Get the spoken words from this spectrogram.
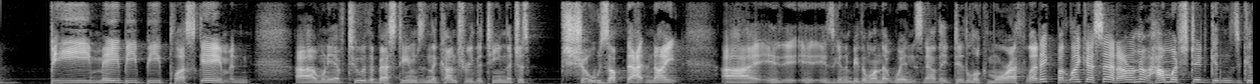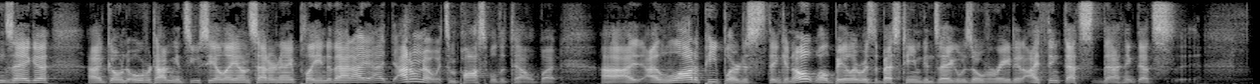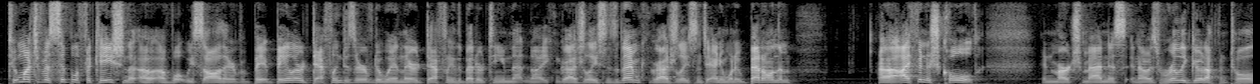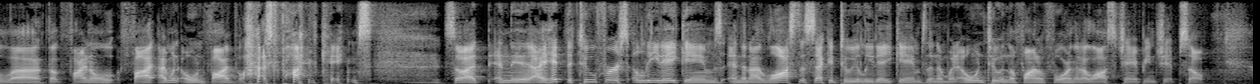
B, maybe B plus game. And uh, when you have two of the best teams in the country, the team that just shows up that night uh, is going to be the one that wins. Now they did look more athletic, but like I said, I don't know how much did Gonzaga uh, go into overtime against UCLA on Saturday night play into that. I I, I don't know. It's impossible to tell, but. Uh, I, a lot of people are just thinking, oh well, Baylor was the best team. Gonzaga was overrated. I think that's I think that's too much of a simplification of, of what we saw there. But ba- Baylor definitely deserved to win. They're definitely the better team that night. Congratulations to them. Congratulations to anyone who bet on them. Uh, I finished cold March Madness, and I was really good up until uh, the final five. I went 0 5 the last five games. So I and the I hit the two first Elite Eight games, and then I lost the second two Elite Eight games, and then went 0 2 in the final four, and then I lost the championship. So,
